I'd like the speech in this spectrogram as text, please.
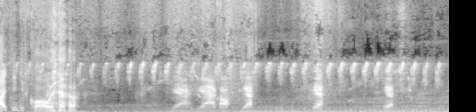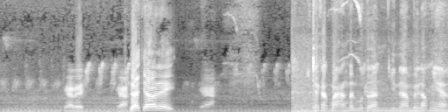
phải chim chích nha ra ra con ra ra ra ra đi ra ra chơi đi. Ra chào các bạn đến với kênh Việt Nam Vlog nha.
